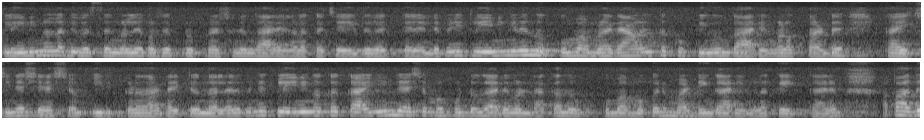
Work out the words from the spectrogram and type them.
ക്ലീനിങ് ഉള്ള ദിവസങ്ങളിൽ കുറച്ച് പ്രിപ്പറേഷനും കാര്യങ്ങളൊക്കെ ചെയ്ത് വെക്കലുണ്ട്. പിന്നെ ക്ലീനിങ്ങിന് നിൽക്കുമ്പോൾ നമ്മൾ രാവിലത്തെ കുക്കിങ്ങും കാര്യങ്ങളൊക്കെ ഉണ്ട് കഴിച്ചതിന് ശേഷം ഇരിക്കണതാണ് ഏറ്റവും നല്ലത്. പിന്നെ ക്ലീനിങ് ഒക്കെ കഴിഞ്ഞതിന് ശേഷം നമ്മൾ ഫുഡും കാര്യങ്ങളും ഉണ്ടാക്കാൻ നോക്കുമ്പോൾ നമുക്കൊരു മടിയും കാര്യങ്ങളൊക്കെ ഇക്കാനും അപ്പോൾ അത്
